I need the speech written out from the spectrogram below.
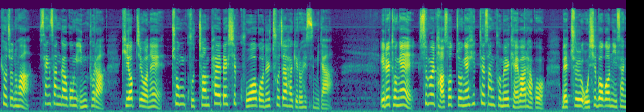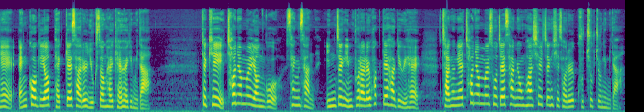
표준화, 생산가공 인프라, 기업 지원에 총 9,819억 원을 투자하기로 했습니다. 이를 통해 25종의 히트 상품을 개발하고 매출 50억 원 이상의 앵커 기업 100개사를 육성할 계획입니다. 특히 천연물 연구, 생산, 인증 인프라를 확대하기 위해 장흥의 천연물 소재 상용화 실증 시설을 구축 중입니다.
